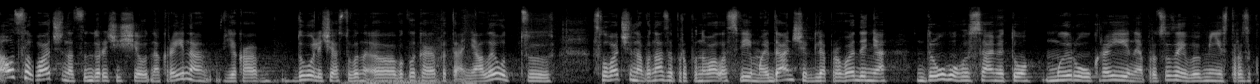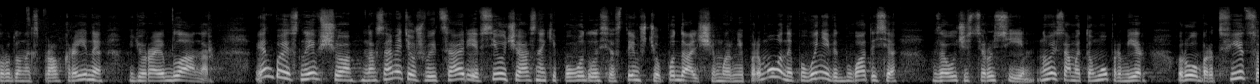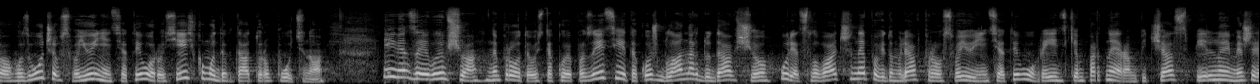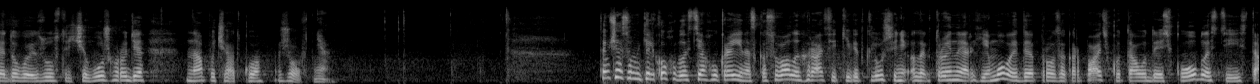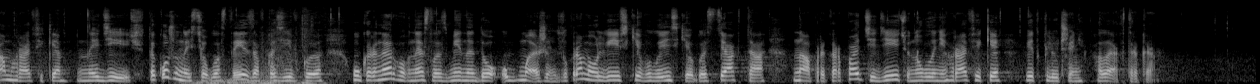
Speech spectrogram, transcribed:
А от Словаччина це, до речі, ще одна країна, яка доволі часто е, викликає питання. Але от е, Словаччина вона запропонувала свій майданчик для проведення другого саміту миру України. Про це заявив міністр закордонних справ країни Юрай Бланер. Він пояснив, що на саміті у Швейцарії всі учасники погодилися з тим, що подальші мирні перемовини повинні відбуватися за участі Росії. Ну і саме тому прем'єр Роберт Фіцо озвучив свою ініціативу російському диктатору Путіну. І він заявив, що не проти ось такої позиції. Також Бланер додав, що уряд Словаччини повідомляв про свою ініціативу українським партнерам під час спільної міжрядової зустрічі в Ужгороді на початку жовтня. Тим часом у кількох областях України скасували графіки відключень електроенергії. Мова йде про Закарпатську та Одеську області, і там графіки не діють. Також у низці областей за вказівкою Укренерго внесли зміни до обмежень. Зокрема, у Львівській, Волинській областях та на Прикарпатті діють оновлені графіки відключень електрики.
